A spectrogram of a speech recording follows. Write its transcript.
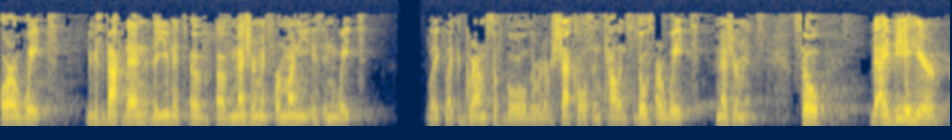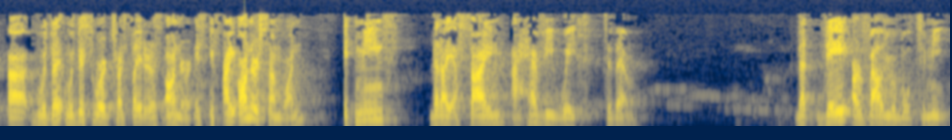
or a weight. Because back then, the unit of, of measurement for money is in weight. Like, like a grams of gold or whatever. Shekels and talents. Those are weight measurements. So, the idea here, uh, with, the, with this word translated as honor, is if I honor someone, it means that I assign a heavy weight to them. That they are valuable to me.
